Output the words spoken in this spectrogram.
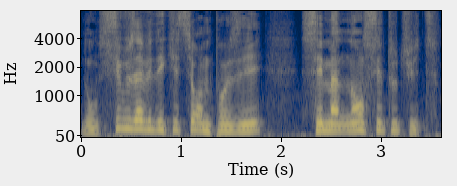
Donc si vous avez des questions à me poser, c'est maintenant, c'est tout de suite.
